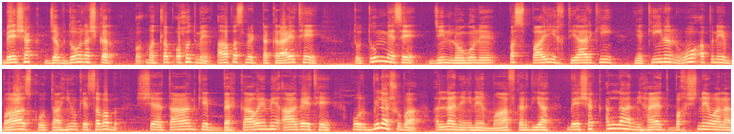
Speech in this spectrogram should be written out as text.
بے شک جب دو لشکر مطلب احد میں آپس میں ٹکرائے تھے تو تم میں سے جن لوگوں نے پسپائی اختیار کی، یقیناً وہ اپنے بعض کوتاہیوں کے سبب شیطان کے بہکاوے میں آ گئے تھے اور بلا شبہ اللہ نے انہیں معاف کر دیا۔ بے شک اللہ نہایت بخشنے والا،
